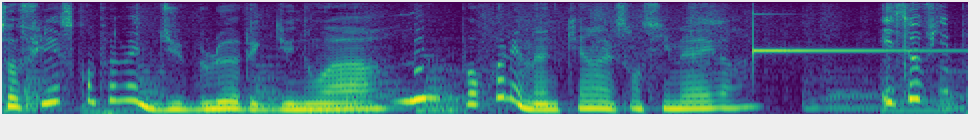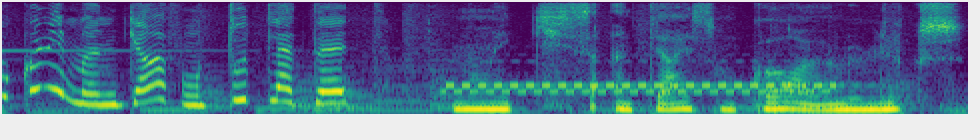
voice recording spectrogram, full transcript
Sophie, est-ce qu'on peut mettre du bleu avec du noir? Pourquoi les mannequins, elles sont si maigres? Et Sophie, pourquoi les mannequins font toute la tête? Non mais qui s'intéresse encore euh, le luxe?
